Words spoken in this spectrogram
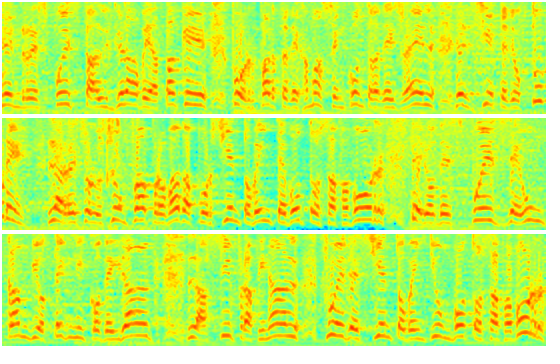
en respuesta al grave ataque por parte de Hamas en contra de Israel el 7 de octubre. La resolución fue aprobada por 120 votos a favor, pero después de un cambio técnico de Irak, la cifra final fue de 121 votos a favor,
